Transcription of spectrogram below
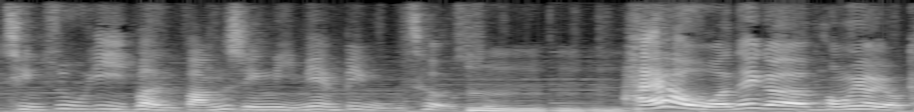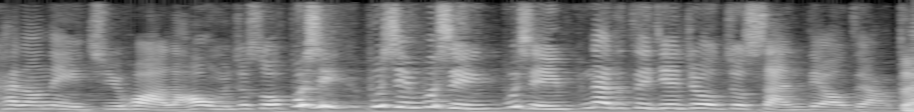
请注意本房型里面并无厕所。嗯嗯嗯嗯。还好我那个朋友有看到那一句话，然后我们就说不行不行不行不行，那就这间就就删掉这样。对。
